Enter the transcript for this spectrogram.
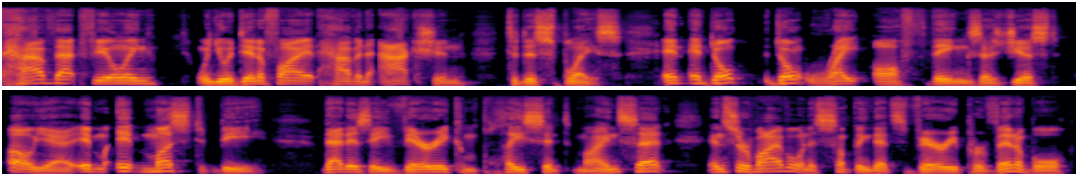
have that feeling when you identify it, have an action to displace. And and don't don't write off things as just, oh yeah, it it must be. That is a very complacent mindset in survival and it's something that's very preventable.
